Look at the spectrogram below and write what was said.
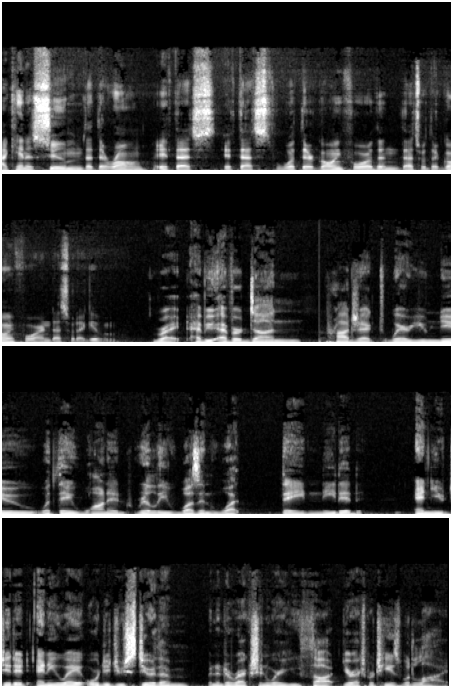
I can't assume that they're wrong. If that's if that's what they're going for, then that's what they're going for, and that's what I give them. Right. Have you ever done a project where you knew what they wanted really wasn't what they needed and you did it anyway, or did you steer them in a direction where you thought your expertise would lie?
